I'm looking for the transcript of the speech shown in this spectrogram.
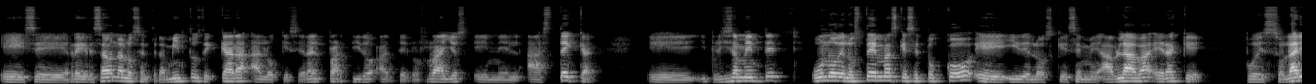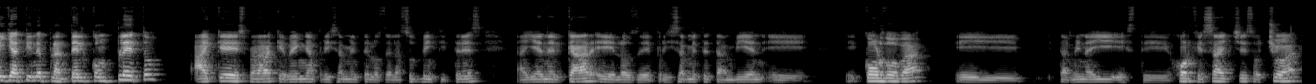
eh, se regresaron a los entrenamientos de cara a lo que será el partido ante los Rayos en el Azteca. Eh, y precisamente uno de los temas que se tocó eh, y de los que se me hablaba era que pues Solari ya tiene plantel completo, hay que esperar a que vengan precisamente los de la Sub-23 allá en el CAR, los de precisamente también Córdoba, también ahí este, Jorge Sánchez, Ochoa,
